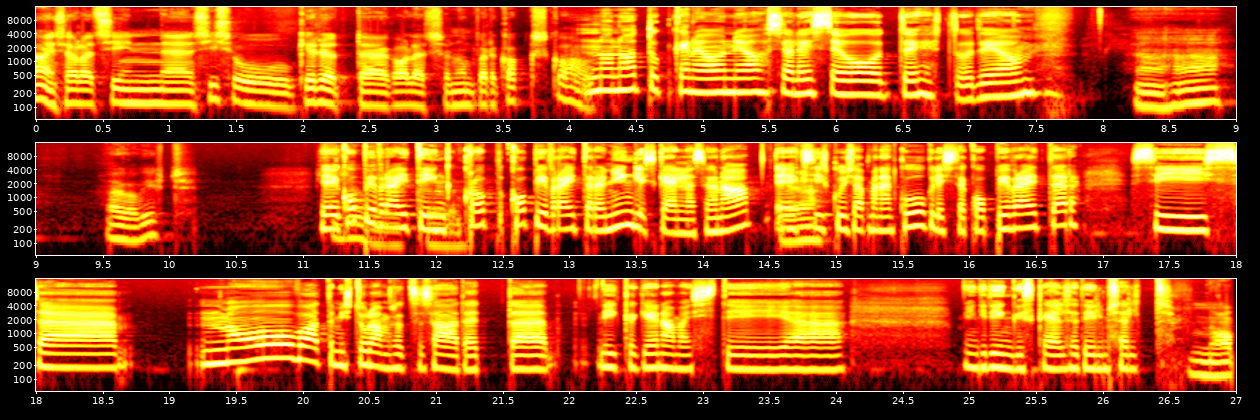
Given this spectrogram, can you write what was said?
aa, sa oled siin äh, sisukirjutajaga, oled sa number kaks kohal? no natukene on jah, seal seo-d tehtud ja. ahah, väga kihvt ja copywriting, copywriter on ingliskeelne sõna, ehk ja. siis kui sa paned Google'isse copywriter, siis äh, no vaata, mis tulemused sa saad, et äh, ikkagi enamasti äh, mingid ingliskeelsed ilmselt. no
